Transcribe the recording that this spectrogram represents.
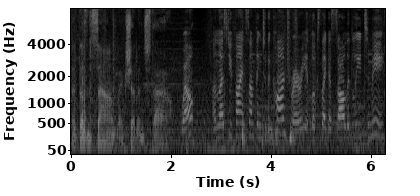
That doesn't sound like Shetland's style. Well, unless you find something to the contrary, it looks like a solid lead to me.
